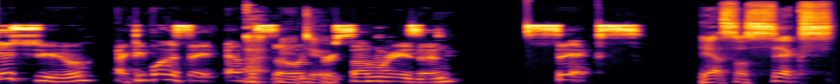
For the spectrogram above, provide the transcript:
issue. I keep wanting to say episode too. for some reason. Six. Yeah, so six,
